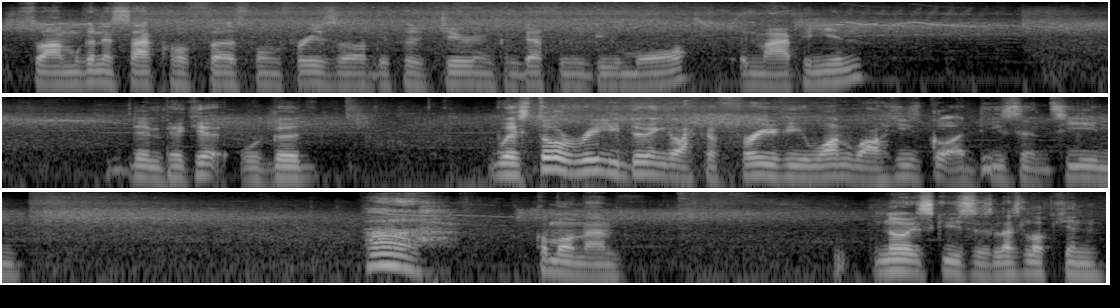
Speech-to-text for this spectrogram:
So I'm gonna sack off first form Frieza because Jiren can definitely do more, in my opinion. Didn't pick it, we're good. We're still really doing like a 3v1 while he's got a decent team. Come on, man. No excuses. Let's lock in.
